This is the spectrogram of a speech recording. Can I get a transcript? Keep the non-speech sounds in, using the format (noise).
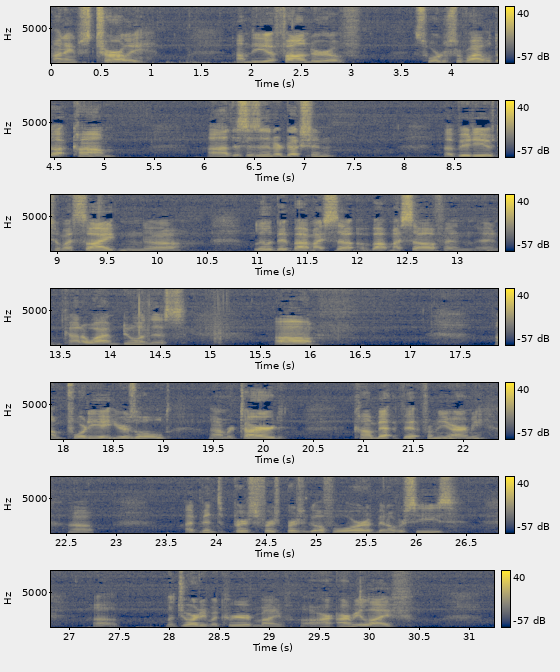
My name's Charlie. I'm the uh, founder of swordofsurvival.com. Uh, this is an introduction uh, video to my site and uh, a little bit by myself, about myself and, and kind of why I'm doing this. Um, I'm 48 years old. I'm retired combat vet from the Army. I've been to first Persian Gulf War. I've been overseas majority of my career of my ar Army life.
